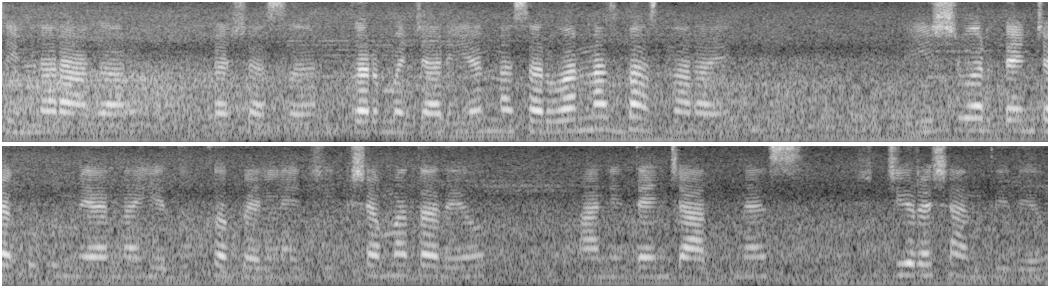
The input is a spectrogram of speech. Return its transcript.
सिन्नर आगार प्रशासन कर्मचारी यांना सर्वांनाच भासणार आहे. ईश्वर त्यांच्या कुटुंबियांना हे दुःख पेलण्याची क्षमता देव आणि त्यांच्या आत्म्यास चिरशांती देव.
